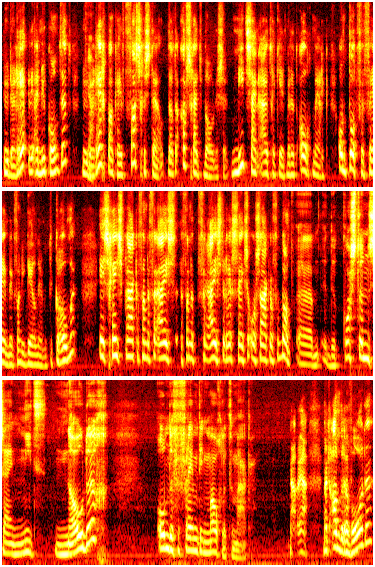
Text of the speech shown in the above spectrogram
Nu de en nu komt het. Nu de rechtbank heeft vastgesteld dat de afscheidsbonussen niet zijn uitgekeerd met het oogmerk om tot vervreemding van die deelneming te komen, is geen sprake van, de vereist, van het vereiste rechtstreekse oorzakelijk verband. Uh, de kosten zijn niet nodig om de vervreemding mogelijk te maken. Nou ja, met andere woorden,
